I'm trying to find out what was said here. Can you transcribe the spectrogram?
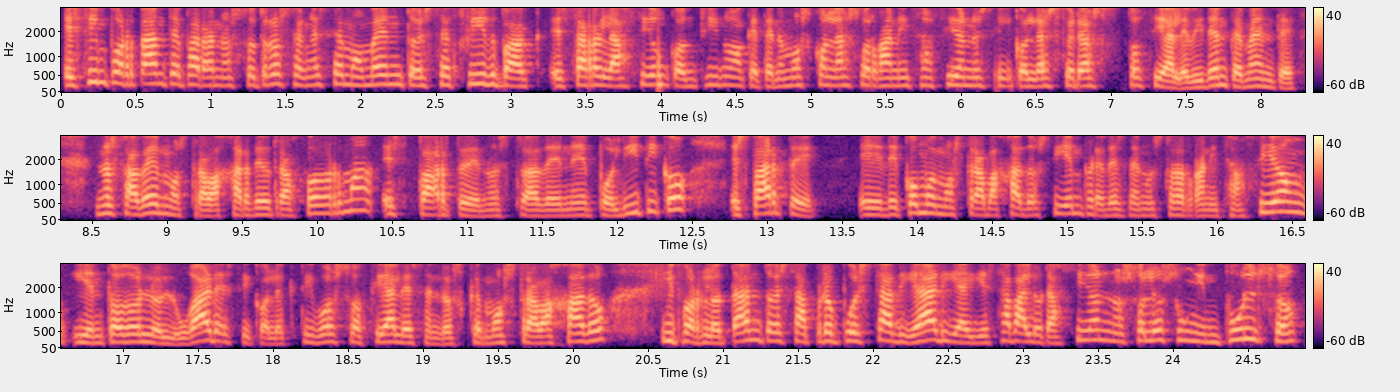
Es importante para nosotros en este momento ese feedback, esta relación continua que tenemos con las organizaciones y con la esfera social. Evidentemente, no sabemos trabajar de otra forma, es parte de nuestro ADN político, es parte eh, de cómo hemos trabajado siempre desde nuestra organización y en todos los lugares y colectivos sociales en los que hemos trabajado y por lo tanto esa propuesta diaria y esa valoración no solo es un impulso,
